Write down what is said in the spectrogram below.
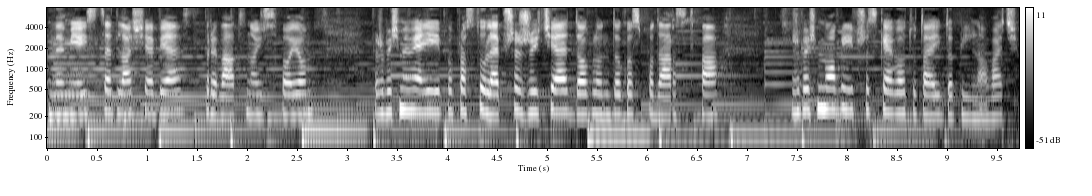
my miejsce dla siebie, prywatność swoją, żebyśmy mieli po prostu lepsze życie, dogląd do gospodarstwa, żebyśmy mogli wszystkiego tutaj dopilnować.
